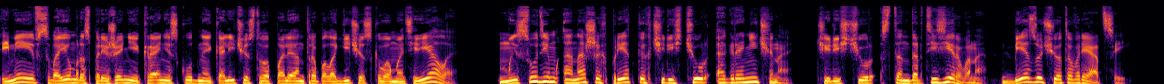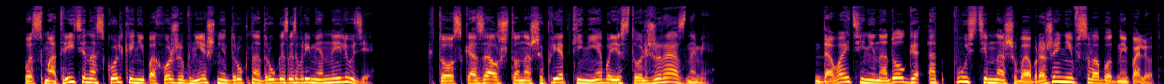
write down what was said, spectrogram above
Имея в своем распоряжении крайне скудное количество палеантропологического материала, мы судим о наших предках чересчур ограниченно, чересчур стандартизированно, без учета вариаций. Посмотрите, насколько не похожи внешне друг на друга современные люди. Кто сказал, что наши предки не были столь же разными? Давайте ненадолго отпустим наше воображение в свободный полет.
